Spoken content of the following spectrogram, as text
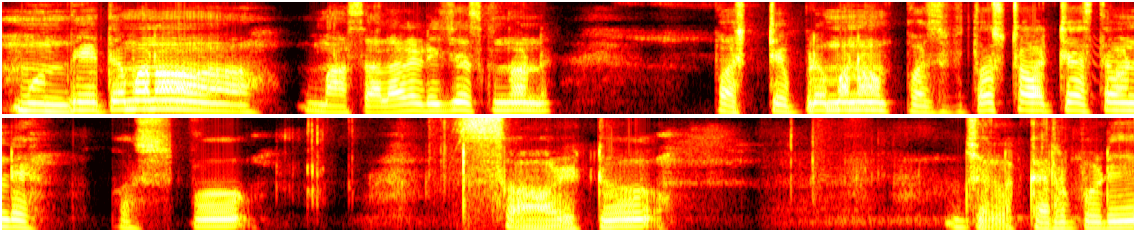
ముందైతే మనం మసాలా రెడీ చేసుకుందామండి. ఫస్ట్ ఎప్పుడు మనం పసుపుతో స్టార్ట్ చేస్తామండి. పసుపు సాల్ట్ జీలకర్ర పొడి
